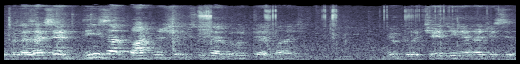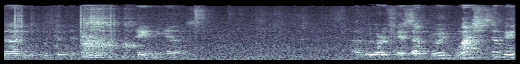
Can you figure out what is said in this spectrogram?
Because as I said, these are partnerships which are going to emerge due to a changing energy scenario within the next 10 years. Uh, we've got to face up to it much the way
